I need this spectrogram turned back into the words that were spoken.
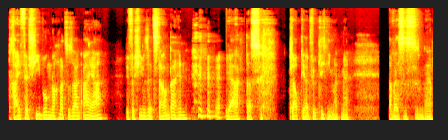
drei Verschiebungen nochmal zu sagen, ah ja, wir verschieben es jetzt da und dahin. Ja, das glaubt dir halt wirklich niemand mehr. Aber es ist ne,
